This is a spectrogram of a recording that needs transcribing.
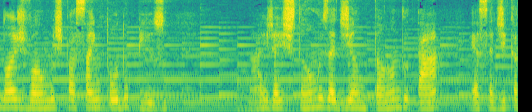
nós vamos passar em todo o piso. Mas já estamos adiantando, tá? Essa dica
